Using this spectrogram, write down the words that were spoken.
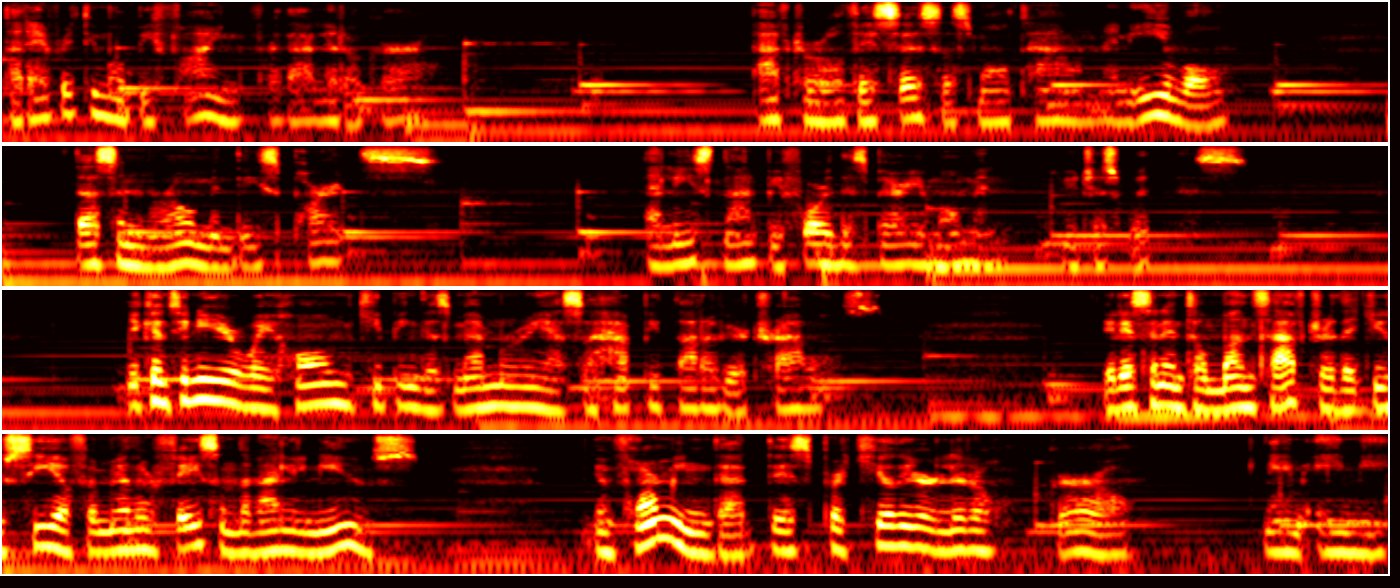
that everything will be fine for that little girl. After all, this is a small town, and evil doesn't roam in these parts, at least not before this very moment you just witnessed. You continue your way home, keeping this memory as a happy thought of your travels. It isn't until months after that you see a familiar face on the nightly news, informing that this peculiar little girl named Amy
